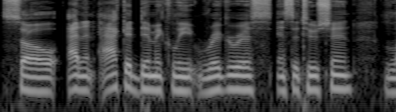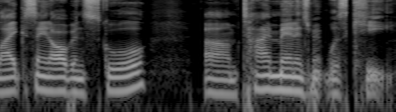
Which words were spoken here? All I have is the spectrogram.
So at an academically rigorous institution like St. Albans School, um, time management was key,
